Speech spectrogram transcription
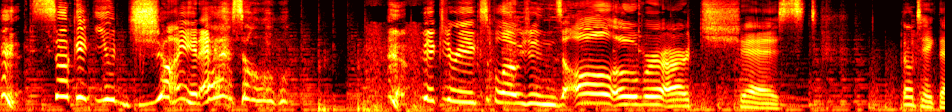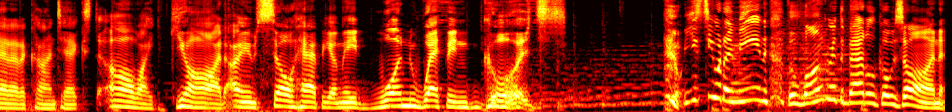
Suck it, you giant asshole. Victory explosions all over our chest. Don't take that out of context. Oh my god, I am so happy I made one weapon good. you see what I mean? The longer the battle goes on,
